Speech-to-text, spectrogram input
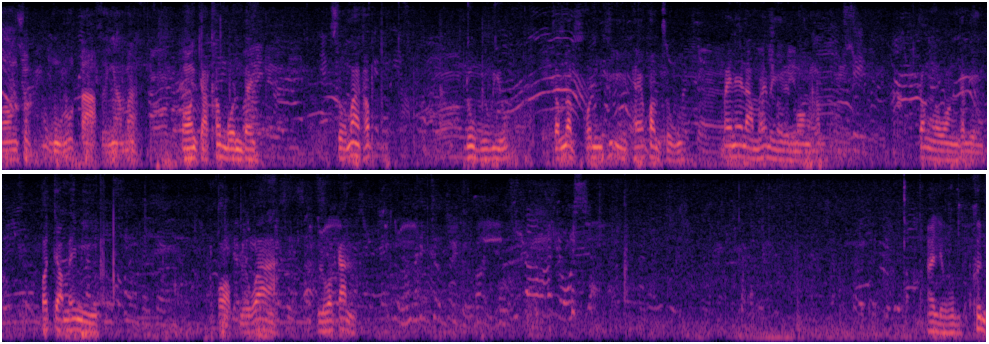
มองสุดหูลูกตาสวยงามมาก มองจากข้างบนไป สวยมากครับ ดูวิววิวสำหรับคนที่แพ้ความสูง ไม่แนะนำให้ไปยืนมองครับ ต้องระวังกันเองเพราะจะไม่มีขอบหรือว่ารั้วกั้นเดี๋ยวผมขึ้น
